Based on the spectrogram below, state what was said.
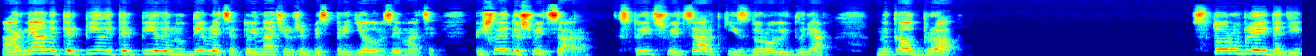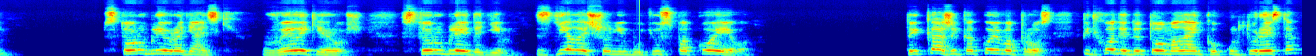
А армяни терпіли, терпіли, ну дивляться, то іначе вже безпреділом займатися. Пішли до швейцара. Стоїть швейцар, такий здоровий в дверях. Вони кажуть, брат, 100 рублей дадим. 100 рублей радянських. Великі гроші. 100 рублей дадим. Сделай що-нибудь, успокой його. Той каже, який вопрос? Підходить до того маленького культуриста,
